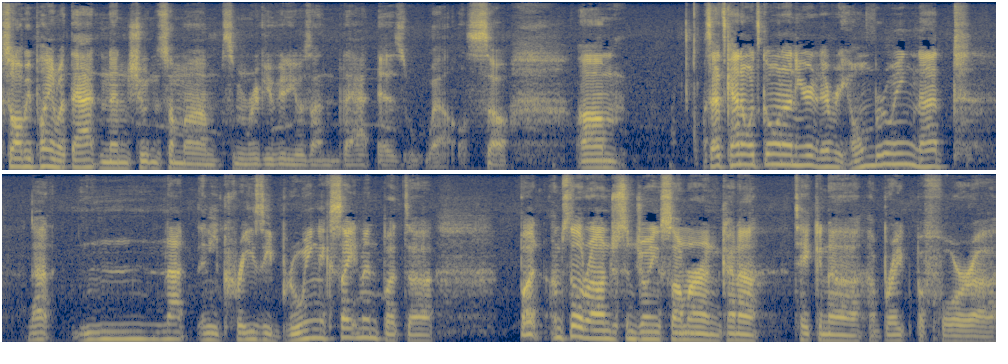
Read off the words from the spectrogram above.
so I'll be playing with that and then shooting some um, some review videos on that as well. So, um, so that's kind of what's going on here at Everty home brewing. Not not not any crazy brewing excitement, but uh, but I'm still around, just enjoying summer and kind of taking a, a break before. Uh,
